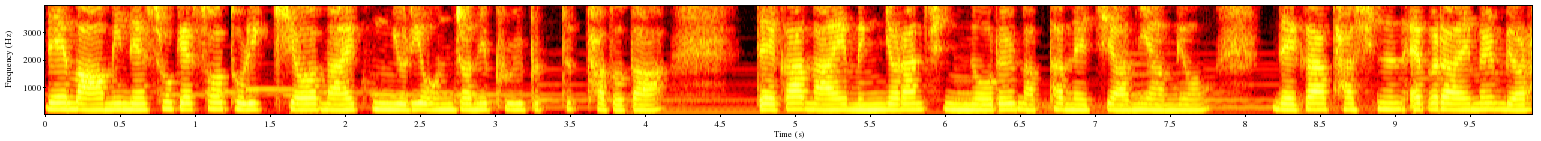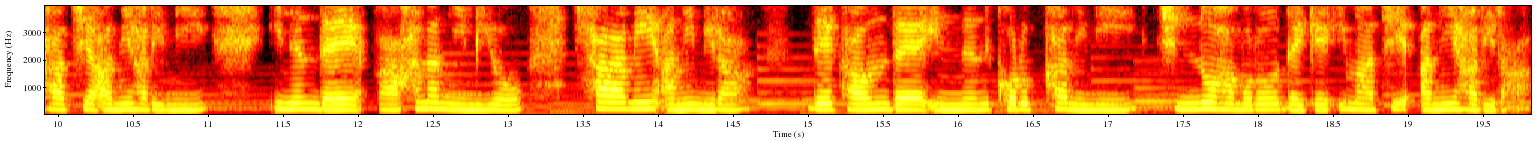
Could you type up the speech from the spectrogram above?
내 마음이 내 속에서 돌이키어 나의 국률이 온전히 불붙듯 하도다. 내가 나의 맹렬한 진노를 나타내지 아니하며 내가 다시는 에브라임을 멸하지 아니하리니 이는 내가 하나님이요 사람이 아님이라. 내 가운데 있는 거룩한 이니 진노함으로 내게 임하지 아니하리라.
